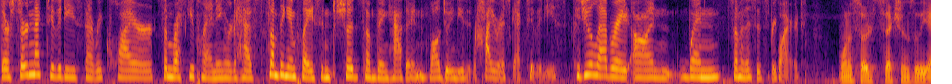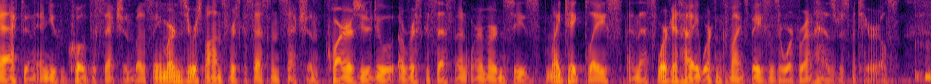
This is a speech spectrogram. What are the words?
there are certain activities that require some rescue planning or to have something in place and should something happen while doing these high risk activities. Could you elaborate on when some of this is required? One of the sections of the Act, and, and you could quote the section, but it's the Emergency Response Risk Assessment section. Requires you to do a risk assessment where emergencies might take place, and that's work at height, work in confined spaces, or work around hazardous materials. Mm-hmm.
